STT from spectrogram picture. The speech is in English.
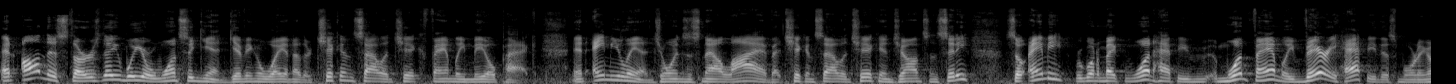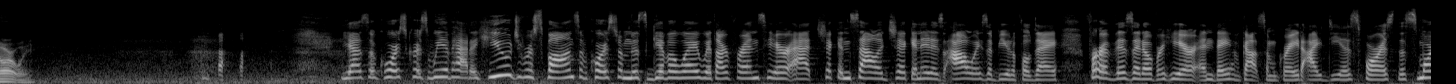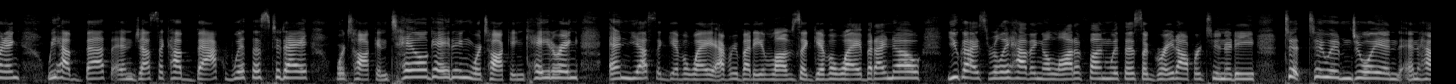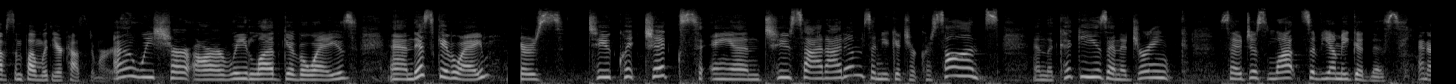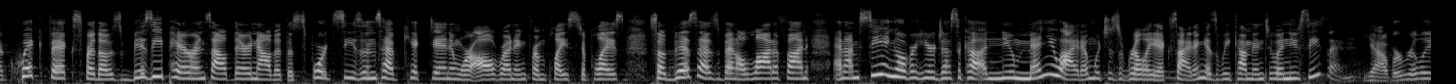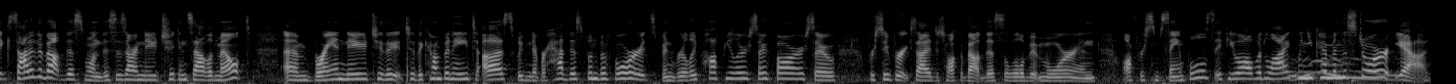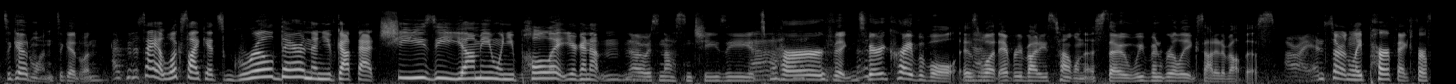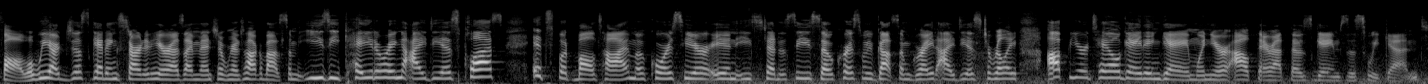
And on this Thursday, we are once again giving away another Chicken Salad Chick family meal pack. And Amy Lynn joins us now live at Chicken Salad Chick in Johnson City. So Amy, we're going to make one happy, one family very happy this morning, aren't we? Yes, of course, Chris. We have had a huge response, of course, from this giveaway with our friends here at Chicken Salad Chicken. It is always a beautiful day for a visit over here, and they have got some great ideas for us this morning. We have Beth and Jessica back with us today. We're talking tailgating, we're talking catering, and yes, a giveaway. Everybody loves a giveaway, but I know you guys really having a lot of fun with this, a great opportunity to, to enjoy and, and have some fun with your customers. Oh, we sure are. We love giveaways. And this giveaway there's two quick chicks and two side items, and you get your croissants and the cookies and a drink. So just lots of yummy goodness. And a quick fix for those busy parents out there now that the sports seasons have kicked in and we're all running from place to place. So this has been a lot of fun. And I'm seeing over here, Jessica, a new menu item, which is really exciting as we come into a new season. Yeah, we're really excited about this one. This is our new chicken salad melt, um, brand new to the to the company, to us. We've never had this one before. It's been really popular so far. So we're super excited to talk about this a little bit more and offer some samples if you all would like when you come in the store. Yeah, it's a good one. It's a good one. I was to say, it looks like it's grilled there, and then you've got that cheesy, yummy. When you pull it, you're going to. Mm-hmm. No, it's nice and cheesy. It's perfect. It's very craveable, is yeah. what everybody's telling us. So we've been really excited about this. All right, and certainly perfect for fall. Well, we are just getting started here. As I mentioned, we're going to talk about some easy catering ideas. Plus, it's football time, of course, here in East Tennessee. So, Chris, we've got some great ideas to really up your tailgating game when you're out there at those games this weekend.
